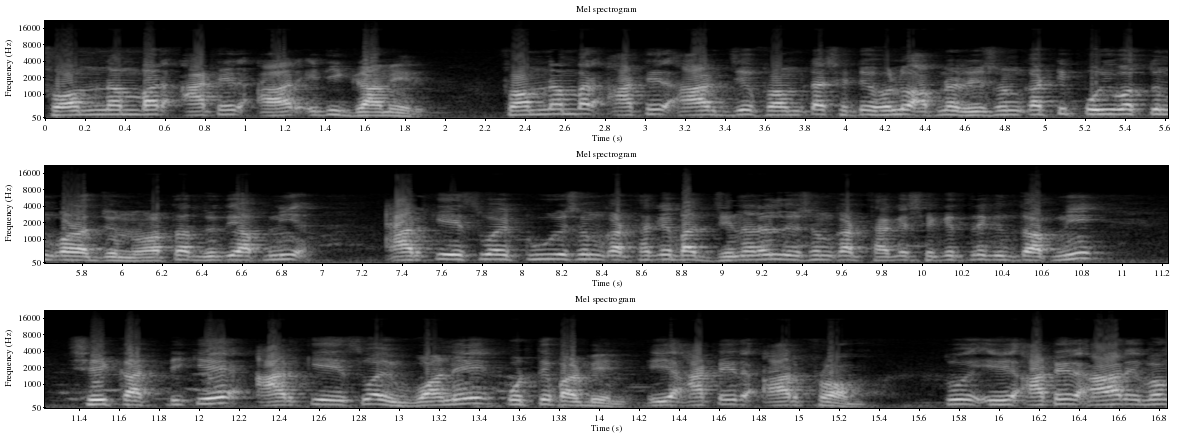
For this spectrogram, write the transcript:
ফর্ম নাম্বার আটের আর এটি গ্রামের। ফর্ম নাম্বার আটের আর যে ফর্মটা সেটা হলো আপনার রেশন কার্ডটি পরিবর্তন করার জন্য। অর্থাৎ যদি আপনি R K S Y two ration card থাকে বা জেনারেল রেশন কার্ড থাকে, সেক্ষেত্রে কিন্তু আপনি সেই কার্ডটিকে আর কে এস ওয়াই ওয়ানে করতে পারবেন, এই আটের আর ফর্ম তো এই আটের আর এবং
